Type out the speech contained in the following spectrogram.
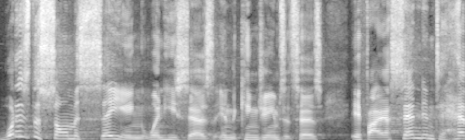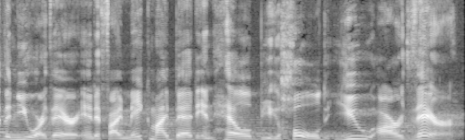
what is the psalmist saying when he says, in the King James, it says, If I ascend into heaven, you are there, and if I make my bed in hell, behold, you are there.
